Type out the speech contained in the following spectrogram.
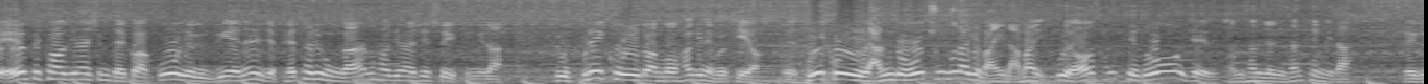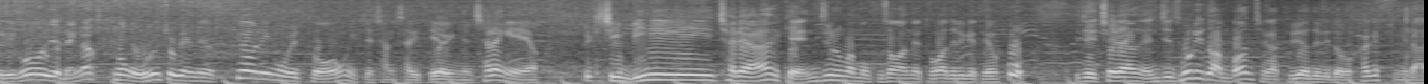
에어필터 확인하시면 될 것 같고 여기 위에는 이제 배터리 공간 확인하실 수 있습니다. 그리고 브레이크 오일도 한번 확인해 볼게요. 네, 브레이크 오일 양도 충분하게 많이 남아 있고요. 상태도 이제 정상적인 상태입니다. 네, 그리고 이제 냉각수통 오른쪽에는 스티어링 오일통 이제 장착이 되어 있는 차량이에요. 이렇게 지금 미니 차량 이렇게 엔진룸 한번 구성 안내 도와드리게 되었고 이제 이 차량 엔진 소리도 한번 제가 들려드리도록 하겠습니다.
